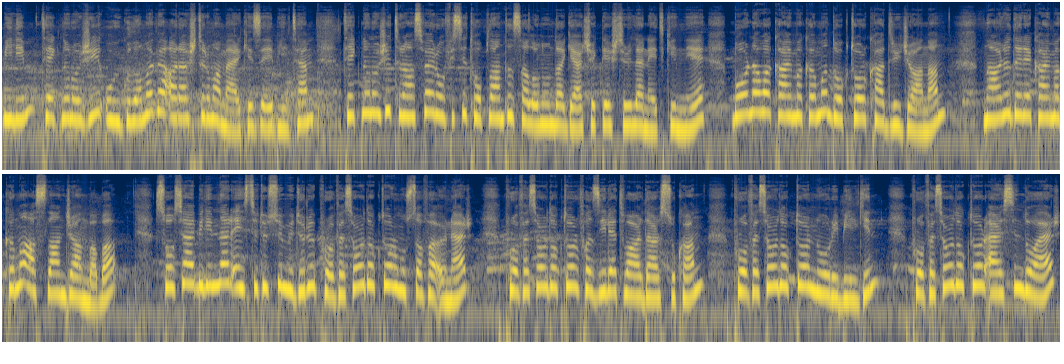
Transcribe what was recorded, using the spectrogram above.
Bilim, Teknoloji, Uygulama ve Araştırma Merkezi Ebiltem, Teknoloji Transfer Ofisi toplantı salonunda gerçekleştirilen etkinliğe Bornova Kaymakamı Doktor Kadri Canan, Narlıdere Kaymakamı Aslan Can Baba, Sosyal Bilimler Enstitüsü Müdürü Profesör Doktor Mustafa Öner, Profesör Doktor Fazilet Vardar Sukan, Profesör Doktor Nuri Bilgin, Profesör Doktor Ersin Doğer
